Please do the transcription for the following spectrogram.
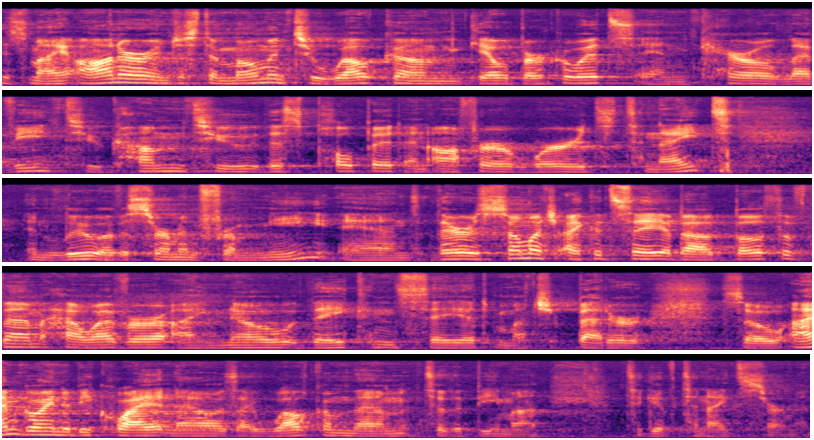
It is my honor in just a moment to welcome Gail Berkowitz and Carol Levy to come to this pulpit and offer words tonight in lieu of a sermon from me. And there is so much I could say about both of them. However, I know they can say it much better. So I'm going to be quiet now as I welcome them to the Bema to give tonight's sermon.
